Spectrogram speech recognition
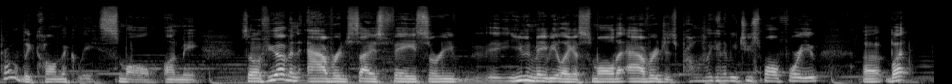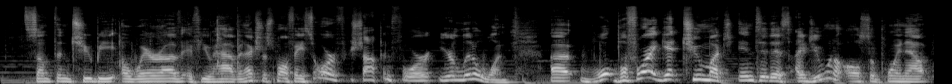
probably comically small on me. So if you have an average size face or even maybe like a small to average, it's probably gonna be too small for you. Uh, but something to be aware of if you have an extra small face or if you're shopping for your little one. Uh, before I get too much into this, I do want to also point out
